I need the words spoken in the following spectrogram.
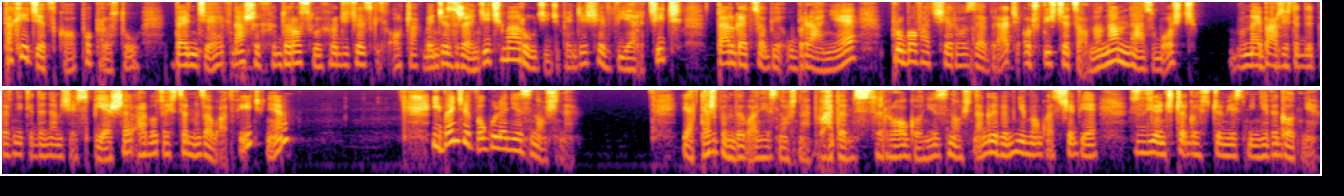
Takie dziecko po prostu będzie w naszych dorosłych rodzicielskich oczach będzie zrzędzić, marudzić, będzie się wiercić, targać sobie ubranie, próbować się rozebrać. Oczywiście co? No nam na złość, najbardziej wtedy pewnie, kiedy nam się spieszy albo coś chcemy załatwić, nie? I będzie w ogóle nieznośne. Ja też bym była nieznośna, byłabym srogo nieznośna, gdybym nie mogła z siebie zdjąć czegoś, z czym jest mi niewygodnie.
